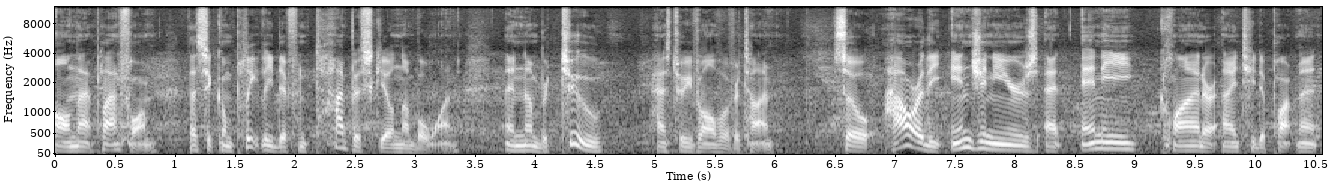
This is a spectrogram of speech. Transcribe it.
on that platform. That's a completely different type of skill, number one. And number two, has to evolve over time. So how are the engineers at any client or IT department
